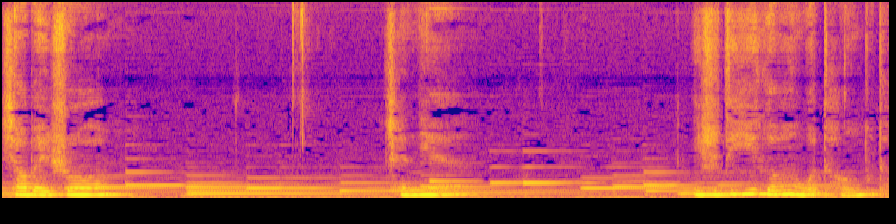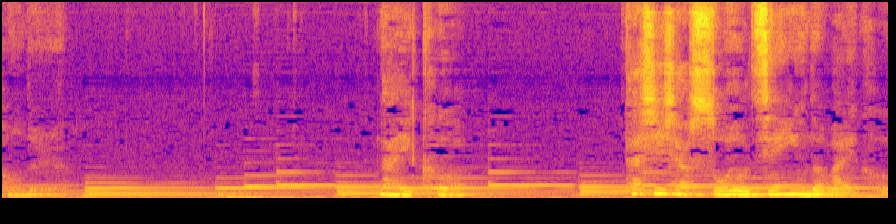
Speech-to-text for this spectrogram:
小北说：“陈念。”你是第一个问我疼不疼的人。那一刻，他卸下所有坚硬的外壳，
